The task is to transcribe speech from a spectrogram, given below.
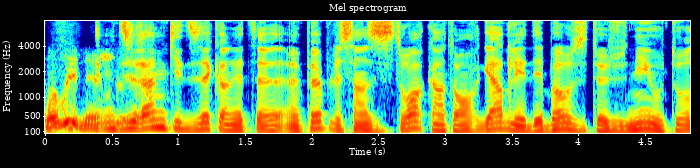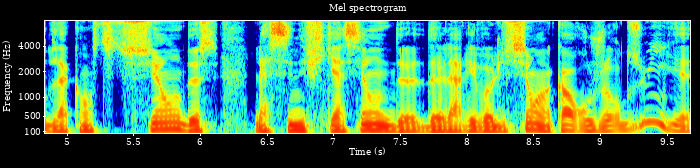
oui, Durham qui disait qu'on est un peuple sans histoire. Quand on regarde les débats aux États-Unis autour de la Constitution, de la signification de, de la Révolution encore aujourd'hui,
